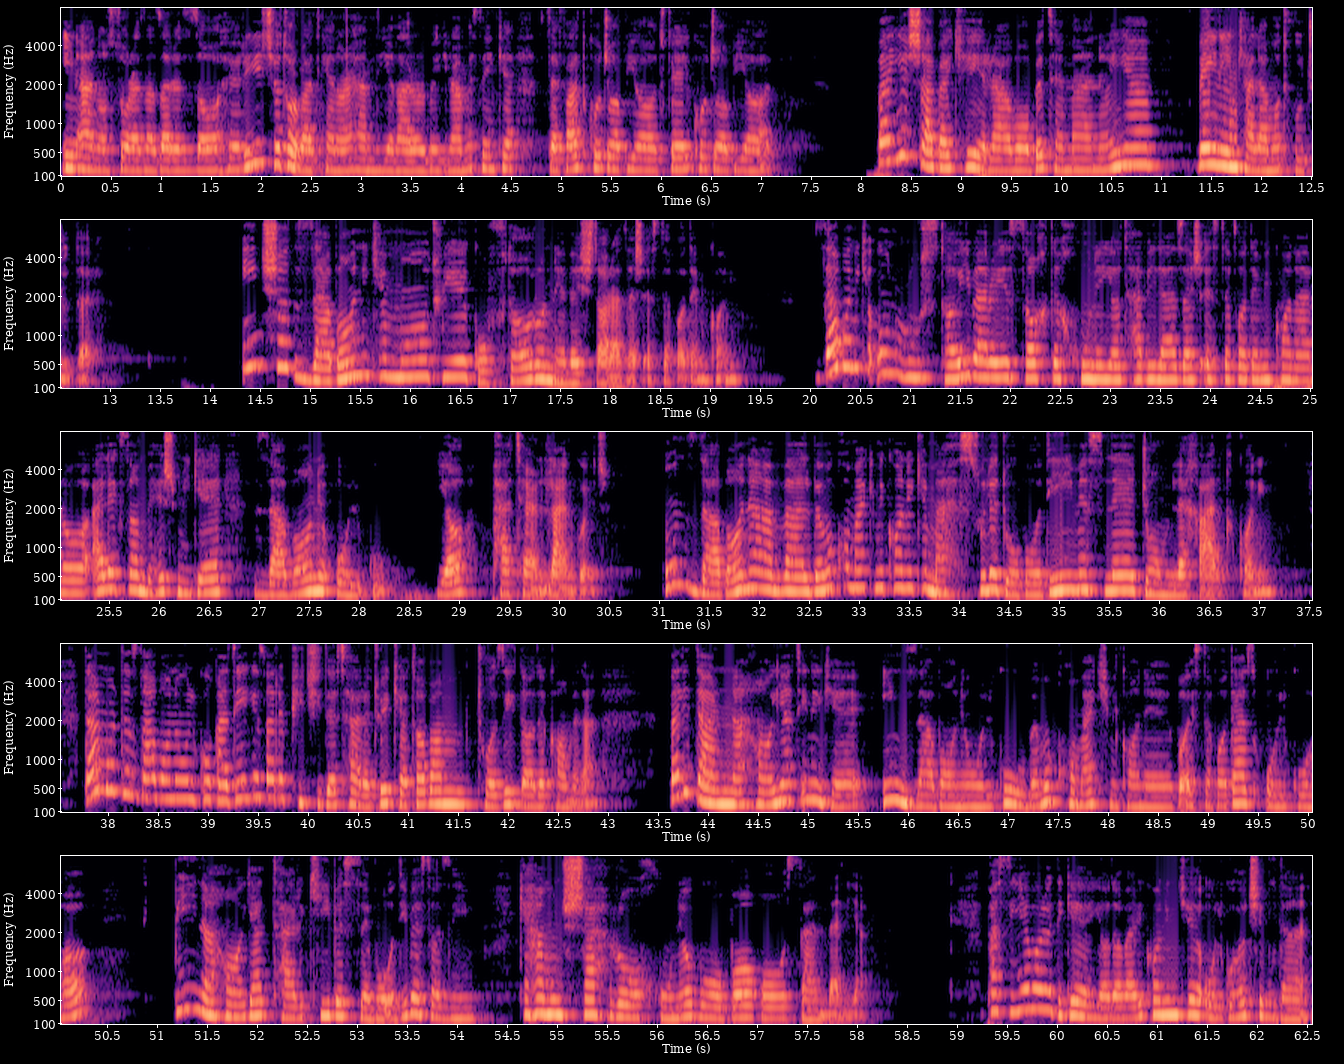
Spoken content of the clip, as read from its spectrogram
این عناصر از نظر ظاهری چطور باید کنار هم دیگه قرار بگیرن؟ مثل اینکه صفت کجا بیاد فعل کجا بیاد. و یه شبکه روابط معنایی هم بین این کلمات وجود داره. این شد زبانی که ما توی گفتار و نوشتار ازش استفاده می‌کنیم. زبانی که اون روستایی برای ساخت خونه یا طویل ازش استفاده می‌کنه رو الکسان بهش میگه زبان الگو. یا pattern language. اون زبان اول به ما کمک می‌کنه که محصول دوبودی مثل جمله خلق کنیم. در مورد زبان الگو قضیه یه ذره پیچیده تره. توی کتابم توضیح داده کاملا. ولی در نهایت اینه که این زبان الگو به ما کمک می‌کنه با استفاده از الگوها بی نهایت ترکیب سبعدی بسازیم که همون شهر و خونه و باغ و صندلی پس یه بار دیگه یادآوری کنیم که الگوها چی بودن.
